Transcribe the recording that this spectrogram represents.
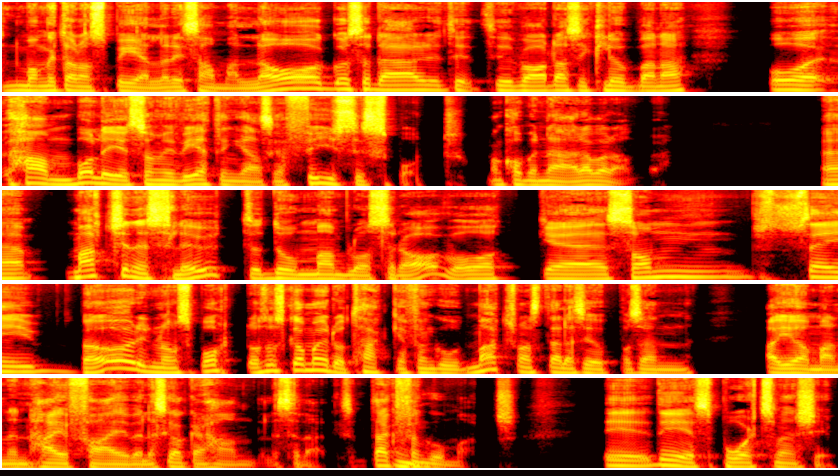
många av dem spelar i samma lag och sådär till, till vardags i klubbarna. Och Handboll är ju som vi vet en ganska fysisk sport. Man kommer nära varandra. Eh, matchen är slut, domaren blåser av och eh, som sig bör inom sport då, så ska man ju då tacka för en god match. Man ställer sig upp och sen ja, gör man en high five eller skakar hand. eller sådär. Liksom. Tack mm. för en mm. god match. Det, det, är sportsmanship.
